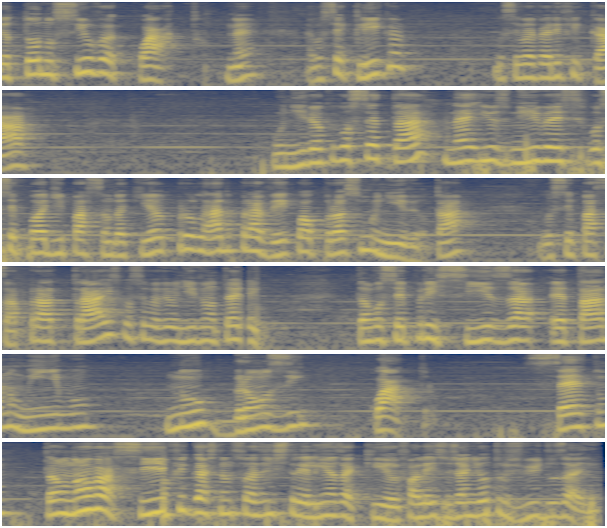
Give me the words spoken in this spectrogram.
Eu tô no Silver 4, né? Aí você clica, você vai verificar o nível que você está, né? E os níveis você pode ir passando aqui para o lado para ver qual o próximo nível, tá? Você passar para trás, você vai ver o nível anterior. Então você precisa estar é, tá no mínimo no bronze 4, certo? Então não vacile, não fique gastando suas estrelinhas aqui. Eu falei isso já em outros vídeos aí.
